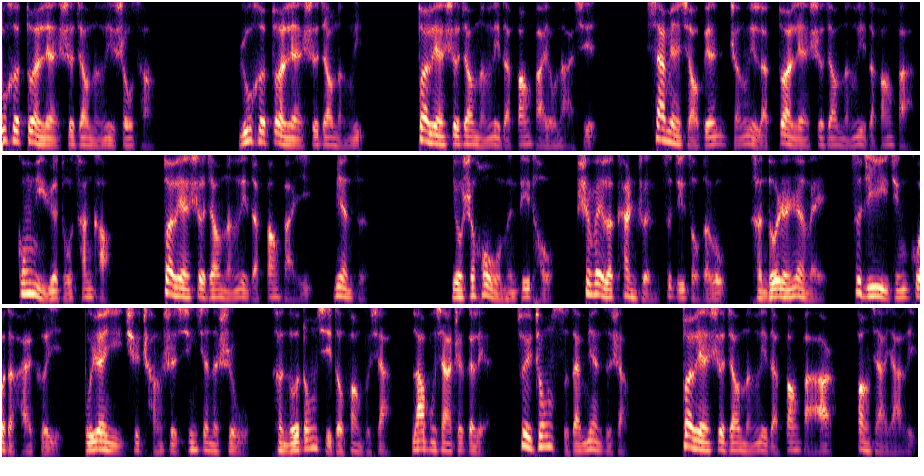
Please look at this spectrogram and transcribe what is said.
如何锻炼社交能力？收藏。如何锻炼社交能力？锻炼社交能力的方法有哪些？下面小编整理了锻炼社交能力的方法，供你阅读参考。锻炼社交能力的方法一：面子。有时候我们低头是为了看准自己走的路。很多人认为自己已经过得还可以，不愿意去尝试新鲜的事物，很多东西都放不下，拉不下这个脸，最终死在面子上。锻炼社交能力的方法二：放下压力。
